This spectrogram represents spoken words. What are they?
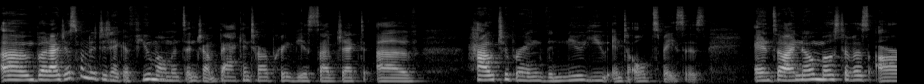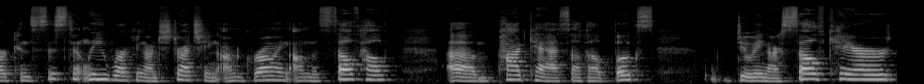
Um, but I just wanted to take a few moments and jump back into our previous subject of how to bring the new you into old spaces. And so I know most of us are consistently working on stretching, on growing, on the self-help um, podcasts, self help books, doing our self care,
